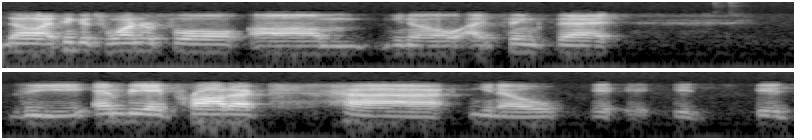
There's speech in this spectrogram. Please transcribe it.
no, I think it's wonderful. Um, you know, I think that the NBA product, uh, you know, it, it, it's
